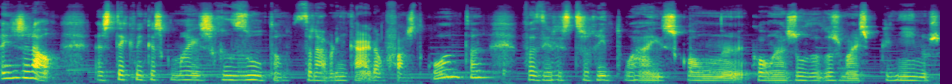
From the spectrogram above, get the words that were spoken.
Em geral, as técnicas que mais resultam será brincar ao faz de conta, fazer estes rituais com, com a ajuda dos mais pequeninos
